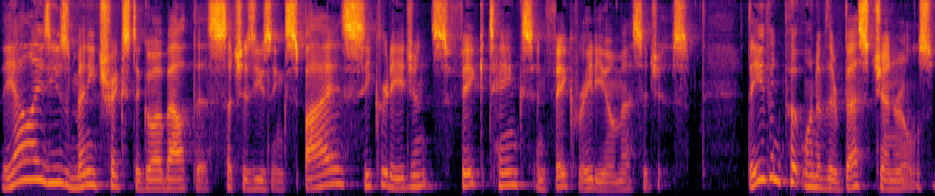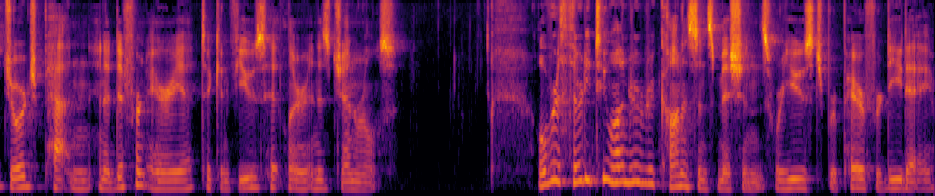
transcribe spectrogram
The Allies used many tricks to go about this, such as using spies, secret agents, fake tanks, and fake radio messages. They even put one of their best generals, George Patton, in a different area to confuse Hitler and his generals. Over 3,200 reconnaissance missions were used to prepare for D Day.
